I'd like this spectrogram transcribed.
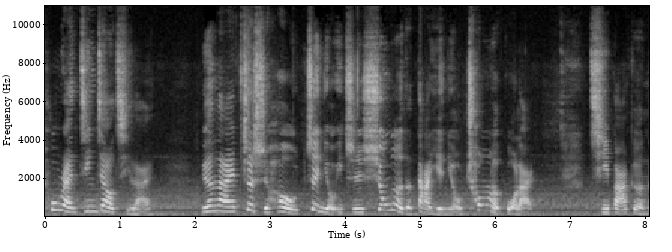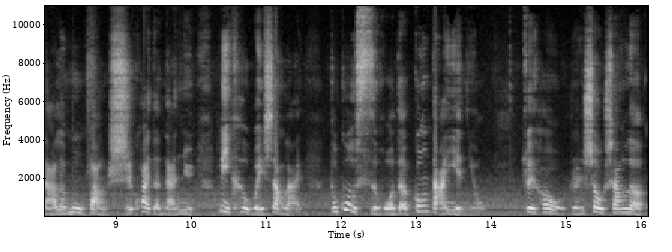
突然惊叫起来。原来这时候正有一只凶恶的大野牛冲了过来，七八个拿了木棒、石块的男女立刻围上来，不顾死活的攻打野牛。最后人受伤了，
